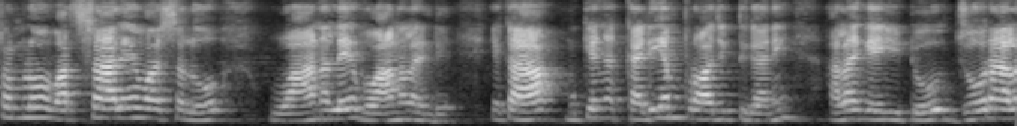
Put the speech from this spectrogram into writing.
రాష్ట్రంలో వర్షాలే వర్షాలు. వానలే వానలండి. ఇక ముఖ్యంగా కడియం ప్రాజెక్ట్ కానీ అలాగే ఇటు జోరాల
